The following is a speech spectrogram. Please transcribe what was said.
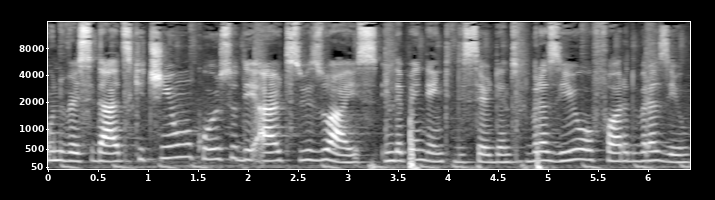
universidades que tinham um curso de artes visuais, independente de ser dentro do Brasil ou fora do Brasil.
